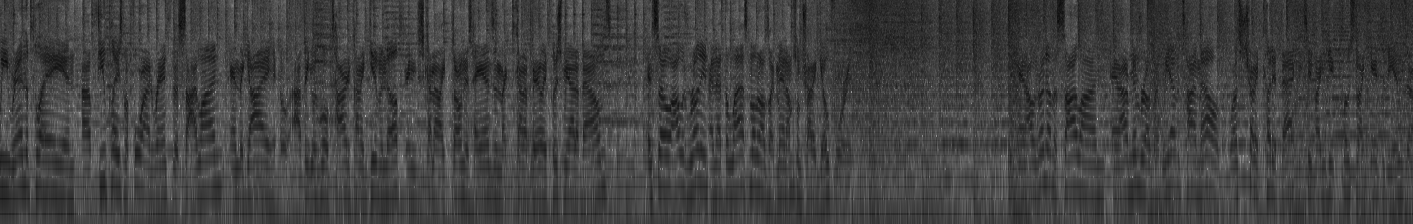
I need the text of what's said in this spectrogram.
We ran the play, and a few plays before I'd ran to the sideline, and the guy, I think, was a little tired, kind of giving up, and just kind of like throwing his hands and like kind of barely pushed me out of bounds. And so I was running, and at the last moment, I was like, man, I'm just gonna try to go for it. Was running down the sideline, and I remember I was like, we have a timeout. Let's try to cut it back and see if I can get close as I can to the end zone.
